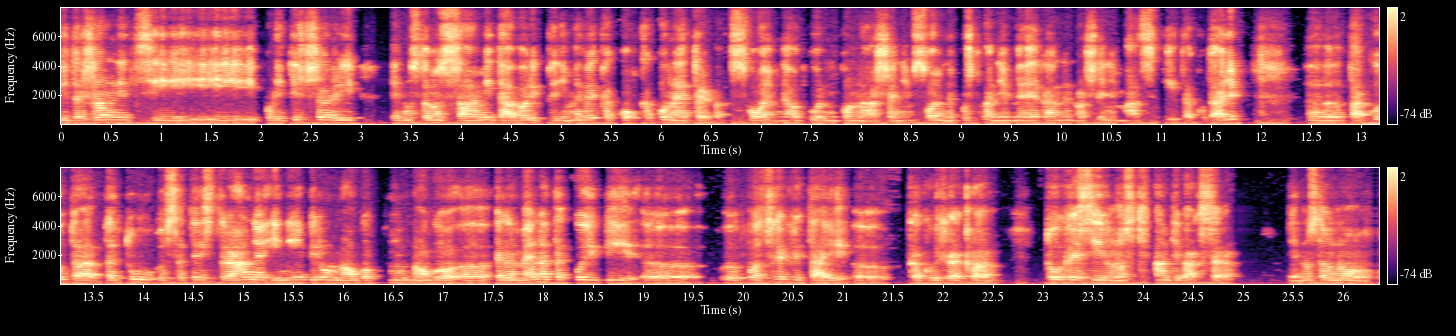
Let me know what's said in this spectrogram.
i državnici i političari jednostavno sami davali primere kako, kako ne treba svojim neodgovornim ponašanjem, svojim nepoštovanjem mera, nenošenjem maski i tako dalje. E, tako da, da tu sa te strane i nije bilo mnogo, mnogo e, elemenata koji bi e, podstrekli taj, kako bih rekla, tu agresivnost antivaksera. Jednostavno,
